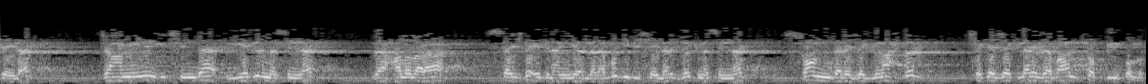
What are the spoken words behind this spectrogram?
şeyler caminin içinde yedirmesinler ve halılara, secde edilen yerlere bu gibi şeyleri dökmesinler. Son derece günahtır. Çekecekleri vebal çok büyük olur.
